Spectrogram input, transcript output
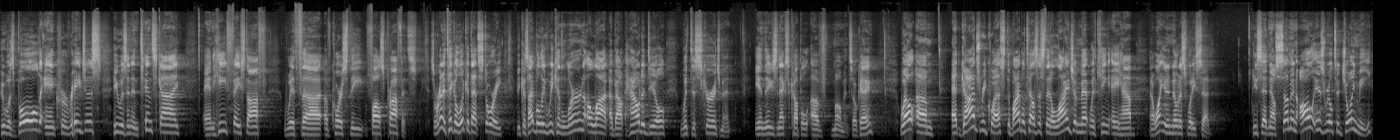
who was bold and courageous. He was an intense guy, and he faced off with, uh, of course, the false prophets. So we're going to take a look at that story because I believe we can learn a lot about how to deal with discouragement in these next couple of moments, okay? Well, um, at God's request, the Bible tells us that Elijah met with King Ahab, and I want you to notice what he said. He said, Now summon all Israel to join me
